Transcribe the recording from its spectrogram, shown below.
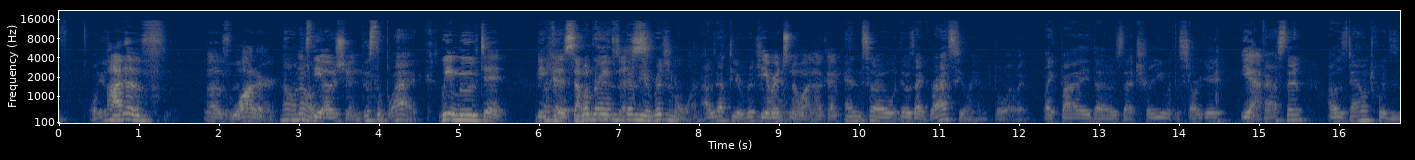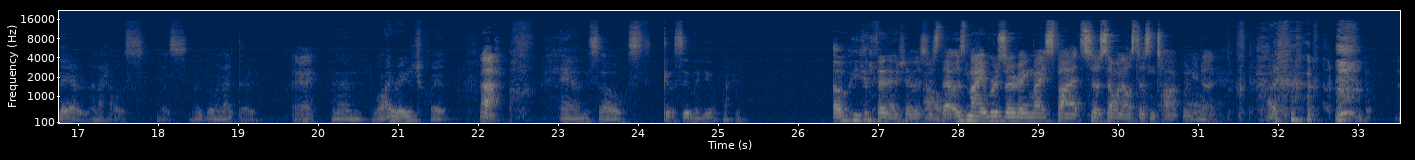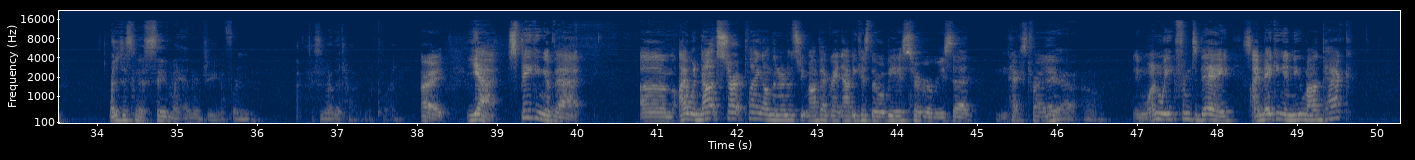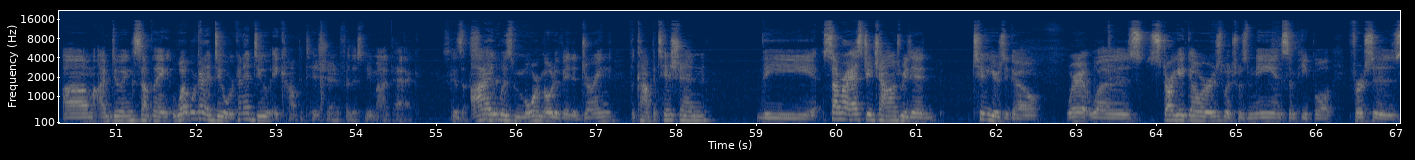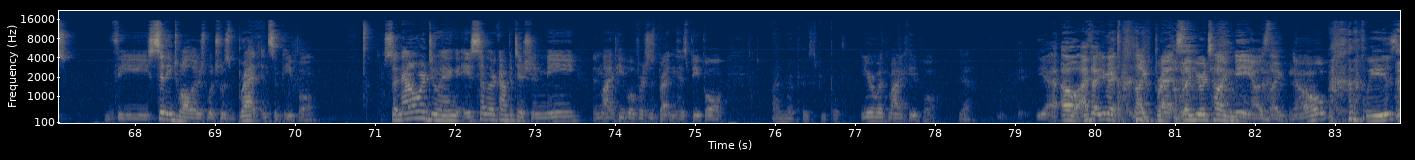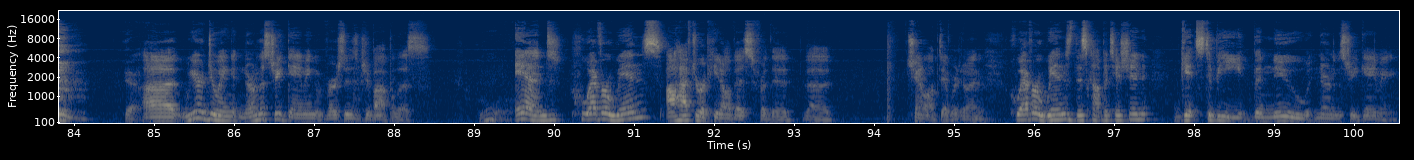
oil, Pot of of water. No, no, It's the ocean. This is the black. We moved it because Okay, someone well, then, grieved then the original one. I was at the original. The original one, okay. And so there was that grassy land below it, like by those that tree with the Stargate Yeah. past there. I was down towards there in a house. Yes, I was building right there. Okay. And then, well, I rage quit, Ah. and so s- go save my new. Okay. Oh, you can finish. I was just Oh. that was my reserving my spot so someone else doesn't talk when you're Oh. done. I, I was just gonna save my energy for some other time to play. All right. Yeah. Speaking of that, um, I would not start playing on the Nerd Street mod pack right now because there will be a server reset next Friday. Yeah. Um, In one week from today, So- I'm making a new mod pack. Um, I'm doing something. What we're gonna do? We're gonna do a competition for this new mod pack because I was more motivated during the competition, the summer SG challenge we did two years ago, where it was Stargate goers, which was me and some people, versus the city dwellers, which was Brett and some people. So now we're doing a similar competition, me and my people versus Brett and his people. I'm with his people. You're with my people. Yeah. Yeah. Oh, I thought you meant like Brett. It's like you were telling me. I was like, no, please. Yeah. Uh, we are doing the Street Gaming versus Jabopolis. Ooh. And whoever wins, I'll have to repeat all this for the the channel update we're doing. Mm. Whoever wins this competition gets to be the new Nerd on the Street Gaming.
